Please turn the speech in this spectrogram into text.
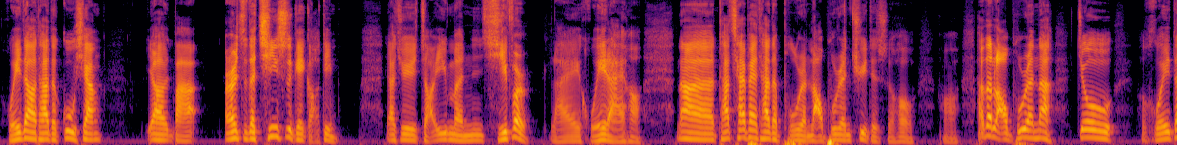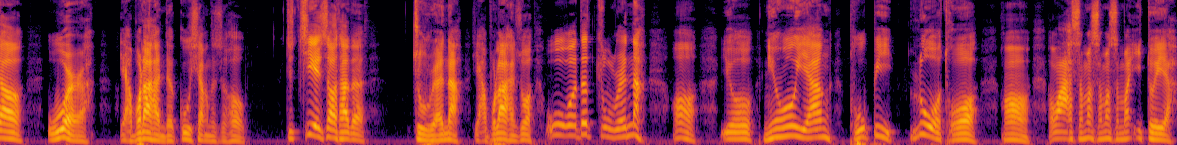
回到他的故乡，要把儿子的亲事给搞定，要去找一门媳妇儿。来回来哈，那他差派他的仆人老仆人去的时候啊，他的老仆人呢就回到乌尔啊亚伯拉罕的故乡的时候，就介绍他的主人呐亚伯拉罕说：“我的主人呐，哦，有牛羊仆婢骆驼哦，哇什么什么什么一堆呀，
